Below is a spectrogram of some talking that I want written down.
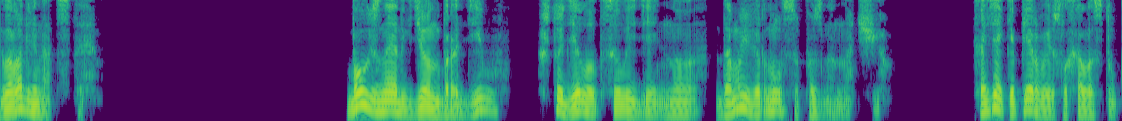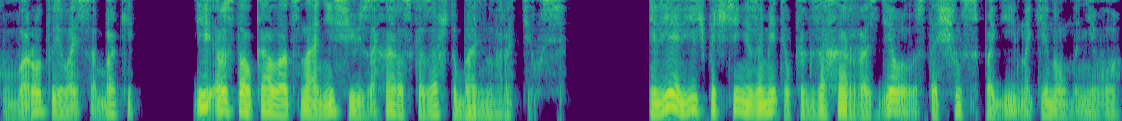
Глава двенадцатая. Бог знает, где он бродил, что делал целый день, но домой вернулся поздно ночью. Хозяйка первая услыхала стук в ворота и лай собаки и растолкала от сна Анисию и Захара, сказав, что барин воротился. Илья Ильич почти не заметил, как Захар раздел его, стащил сапоги и накинул на него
